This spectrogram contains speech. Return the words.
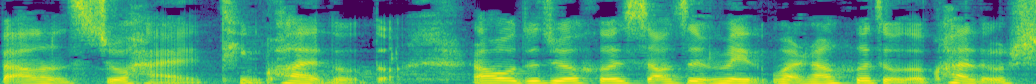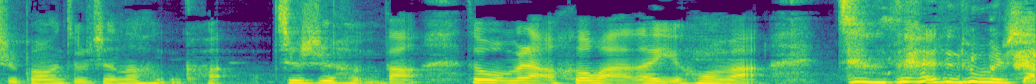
balance，就还挺快乐的。然后我就觉得和小姐妹晚上喝酒的快乐时光就真的很快，就是很棒。就我们俩喝完了以后嘛，就在路上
